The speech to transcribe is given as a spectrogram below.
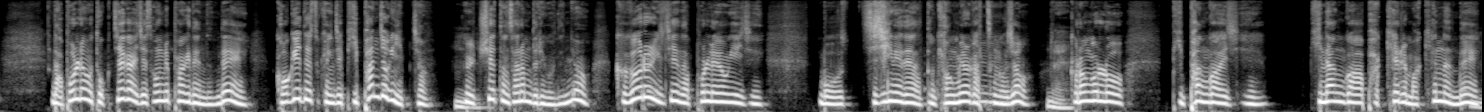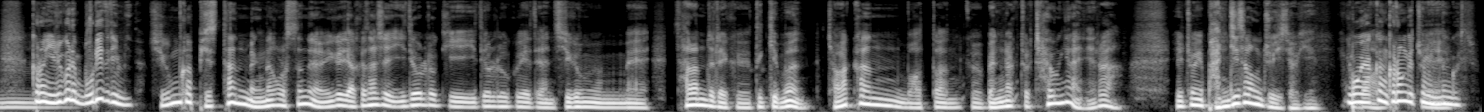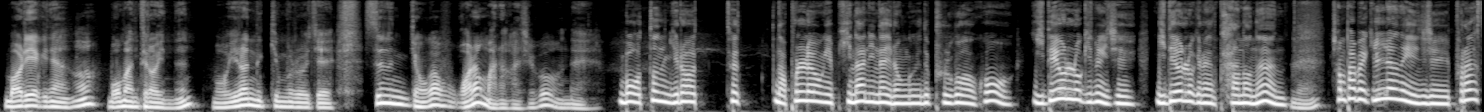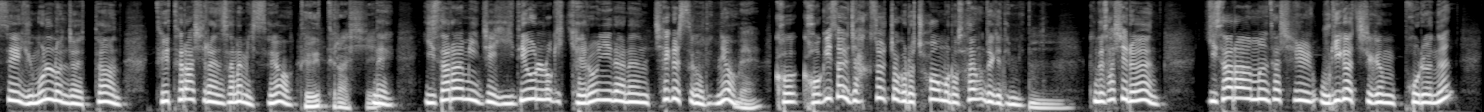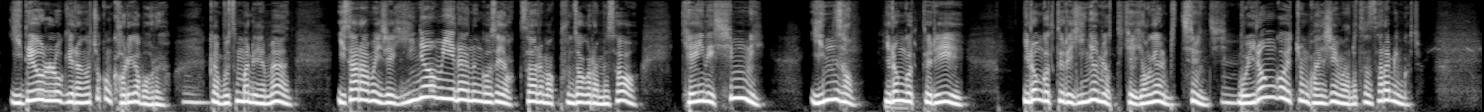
나폴레옹 독재가 이제 성립하게 됐는데 거기에 대해서 굉장히 비판적인 입장을 음. 취했던 사람들이거든요. 그거를 이제 나폴레옹이 이제 뭐 지식인에 대한 어떤 경멸 같은 음. 거죠. 네. 그런 걸로 비판과 이제 비난과 박해를 막 했는데 음. 그런 일군의 무리들입니다. 지금과 비슷한 맥락으로 쓰네요. 이게 약간 사실 이데올로기, 이데올로그에 대한 지금의 사람들의 그 느낌은 정확한 뭐 어떤 그 맥락적 차용이 아니라 일종의 반지성주의적인 뭐 약간 그런 게좀 예. 있는 거죠. 머리에 그냥 어 뭐만 들어 있는 뭐 이런 느낌으로 이제 쓰는 경우가 워낙 많아 가지고 네. 뭐 어떤 이렇듯 나폴레옹의 비난이나 이런 거에도 불구하고 이데올로기는 이제 이데올로기라는 단어는 네. 1801년에 이제 프랑스의 유물론자였던 드트라시라는 사람이 있어요. 드트라시. 네. 이 사람이 이제 이데올로기 개론이라는 책을 쓰거든요. 네. 거, 거기서 이제 학술적으로 처음으로 사용되게 됩니다. 음. 근데 사실은 이 사람은 사실 우리가 지금 보려는 이데올로기랑은 조금 거리가 멀어요. 음. 그러니까 무슨 말이냐면 이 사람은 이제 이념이라는 것의 역사를 막 분석을 하면서 개인의 심리, 인성 이런 것들이 이런 것들이 이념이 어떻게 영향을 미치는지 음. 뭐 이런 거에 좀 관심이 많았던 사람인 거죠.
